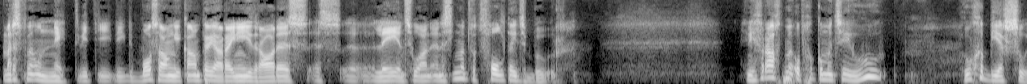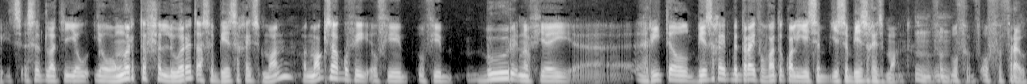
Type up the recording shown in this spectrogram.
Maar dit is my onnet, weet jy, die, die, die bos hang, jy kan op die ry nie die drade is is uh, lê en so aan en is iemand wat voltyds boer. En die vraag het my opgekom en sê hoe hoe gebeur so iets? Is dit dat jy jou jou honger te verloor het as 'n besigheidsman? Want maak saak of jy of jy of jy boer en of jy 'n uh, retail besigheid bedryf of wat ook al jy's 'n jy's 'n besigheidsman mm -hmm. of of of 'n vrou.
